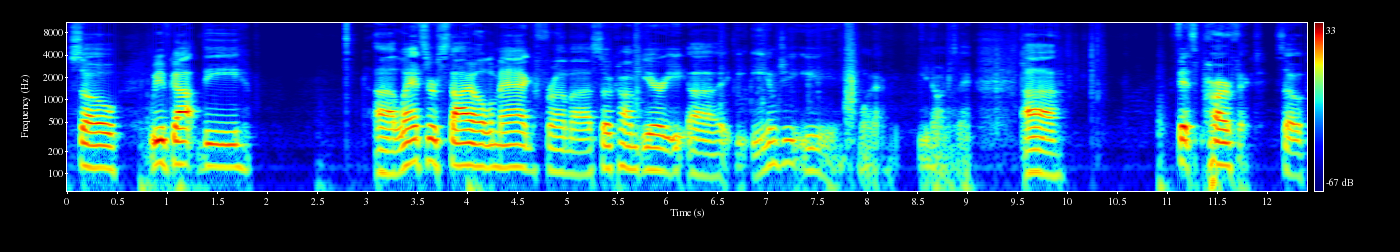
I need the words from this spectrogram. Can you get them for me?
So we've got the uh, Lancer style mag from uh, SOCOM Gear, uh, EMG, e, whatever, you know what I'm saying. Uh, fits perfect. So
